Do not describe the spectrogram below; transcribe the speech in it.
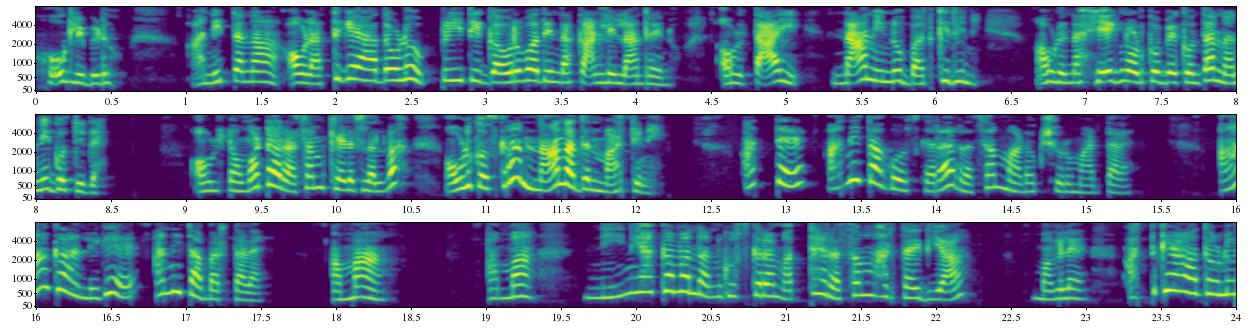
ಹೋಗ್ಲಿ ಬಿಡು. ಅನಿತನ ಅವಳ ಅತ್ತಿಗೆ ಆದವಳು ಪ್ರೀತಿ ಗೌರವದಿಂದ ಕಾಣಲಿಲ್ಲ ಅಂದ್ರೇನು? ಅವಳ ತಾಯಿ, ನಾನು ಇನ್ನೂ ಬದುಕಿದ್ದೀನಿ ಅವಳನ್ನ ಹೇಗೆ ನೋಡ್ಕೋಬೇಕು ಅಂತ ನನಗೆ ಗೊತ್ತಿದೆ. ಅವಳು ಟೊಮೊಟೊ ರಸಂ ಕೇಳಿದ್ಲಲ್ವಾ? ಅವಳಿಗೋಸ್ಕರ ನಾನು ಅದನ್ನು ಮಾಡ್ತೀನಿ. ಅತ್ತೆ, ಅನಿತಾಗೋಸ್ಕರ ರಸಂ ಮಾಡೋಕೆ ಶುರು ಮಾಡ್ತಾಳೆ. ಆಗ ಅಲ್ಲಿಗೆ ಅನಿತಾ ಬರ್ತಾಳೆ. ಅಮ್ಮ ಅಮ್ಮ ನೀನು ಯಾಕಮ್ಮ ನನಗೋಸ್ಕರ ಮತ್ತೆ ರಸಂ ಮಾಡ್ತಾ ಇದೀಯಾ? ಮಗಳೇ, ಅತ್ತಿಗೆ ಆದವಳು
